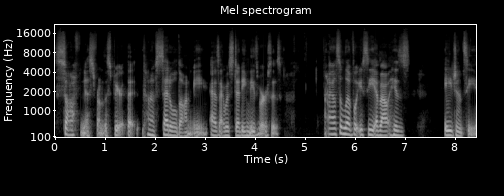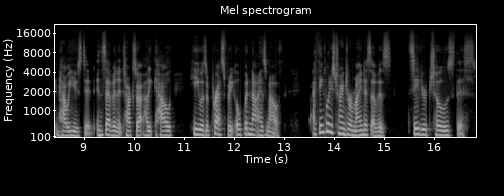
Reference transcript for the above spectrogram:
softness from the Spirit that kind of settled on me as I was studying these verses. I also love what you see about His agency and how He used it. In seven, it talks about how, how he was oppressed, but he opened not his mouth. I think what he's trying to remind us of is Savior chose this.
